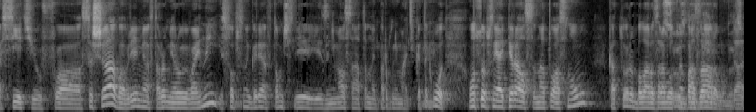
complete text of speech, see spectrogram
э, сетью в э, США во время Второй мировой войны и, собственно говоря, в том числе и занимался атомной проблематикой. Так вот, он, собственно, и опирался на ту основу, которая была разработана Создан Базаровым. Да.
